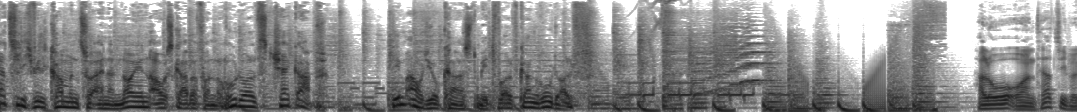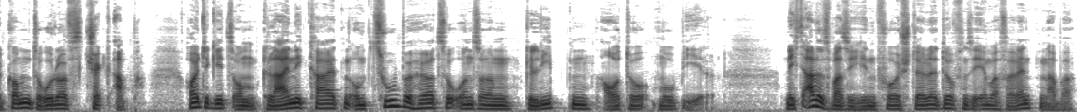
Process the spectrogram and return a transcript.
Herzlich willkommen zu einer neuen Ausgabe von Rudolfs Check-up, dem Audiocast mit Wolfgang Rudolf. Hallo und herzlich willkommen zu Rudolfs Check-up. Heute geht es um Kleinigkeiten, um Zubehör zu unserem geliebten Automobil. Nicht alles, was ich Ihnen vorstelle, dürfen Sie immer verwenden, aber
